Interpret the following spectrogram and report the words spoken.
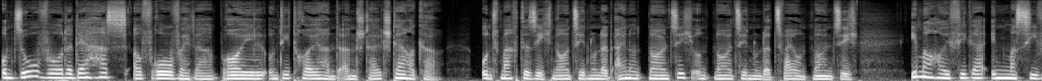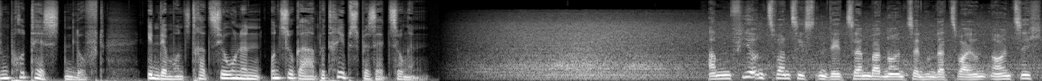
Und so wurde der Hass auf Rohwedder, Breuel und die Treuhandanstalt stärker und machte sich 1991 und 1992 immer häufiger in massiven Protesten Luft, in Demonstrationen und sogar Betriebsbesetzungen. Am 24. Dezember 1992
